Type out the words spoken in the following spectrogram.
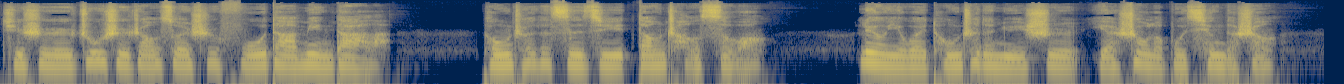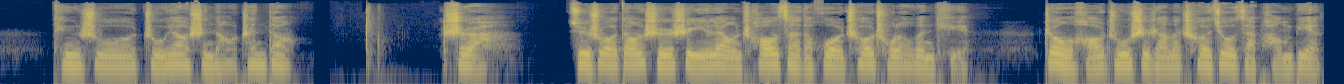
其实朱市长算是福大命大了。”同车的司机当场死亡，另一位同车的女士也受了不轻的伤，听说主要是脑震荡。是啊，据说当时是一辆超载的货车出了问题，正好朱市长的车就在旁边，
